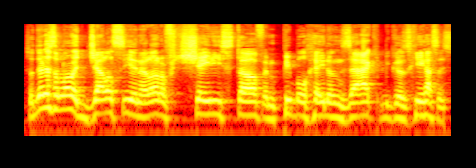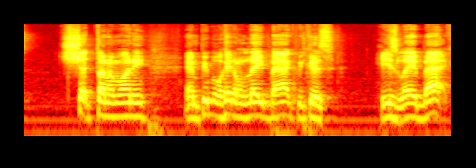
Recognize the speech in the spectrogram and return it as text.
So there's a lot of jealousy and a lot of shady stuff, and people hate on Zack because he has a shit ton of money, and people hate on Layback because he's laid back.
